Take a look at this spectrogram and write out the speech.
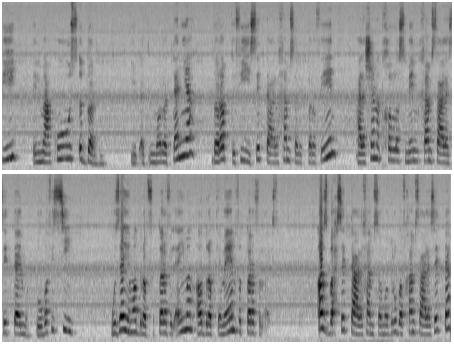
في المعكوس الضربي. يبقى المرة التانية ضربت فيه ستة على خمسة للطرفين علشان أتخلص من خمسة على ستة المضروبة في السين. وزي ما أضرب في الطرف الأيمن أضرب كمان في الطرف الأيسر. أصبح ستة على خمسة مضروبة في خمسة على ستة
